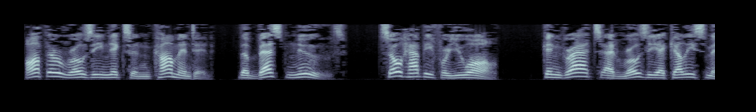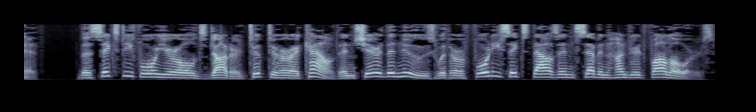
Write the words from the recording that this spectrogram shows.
Author Rosie Nixon commented, The best news. So happy for you all. Congrats at Rosie Kelly Smith. The 64-year-old's daughter took to her account and shared the news with her 46,700 followers.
